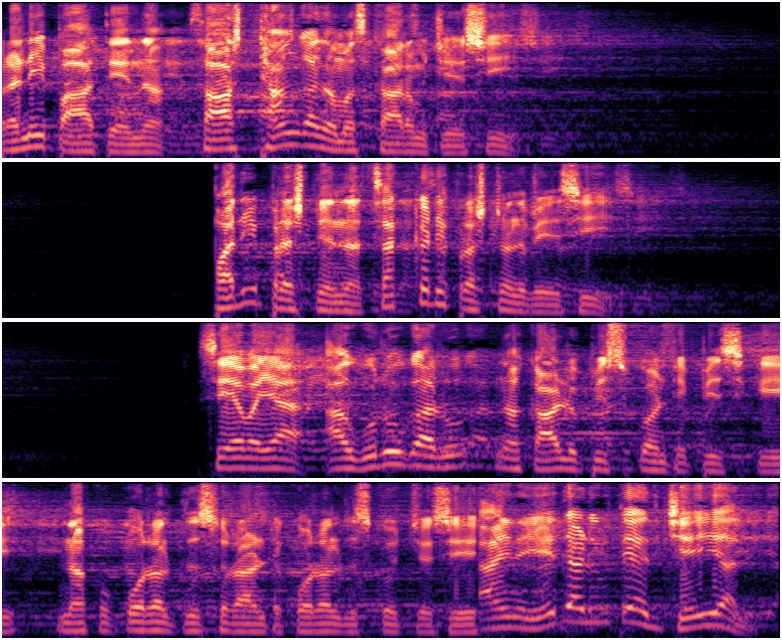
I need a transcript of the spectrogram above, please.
ప్రణిపాతేన సాష్టాంగ నమస్కారం చేసి. పరిప్రశ్నైన చక్కటి ప్రశ్నలు వేసి. సేవయ ఆ గురువు గారు నా కాళ్ళు పిసుకు అంటే పిసికి నాకు కూరలు తీసుకురా అంటే కూరలు తీసుకొచ్చేసి ఆయన ఏది అడిగితే అది చేయాలి.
